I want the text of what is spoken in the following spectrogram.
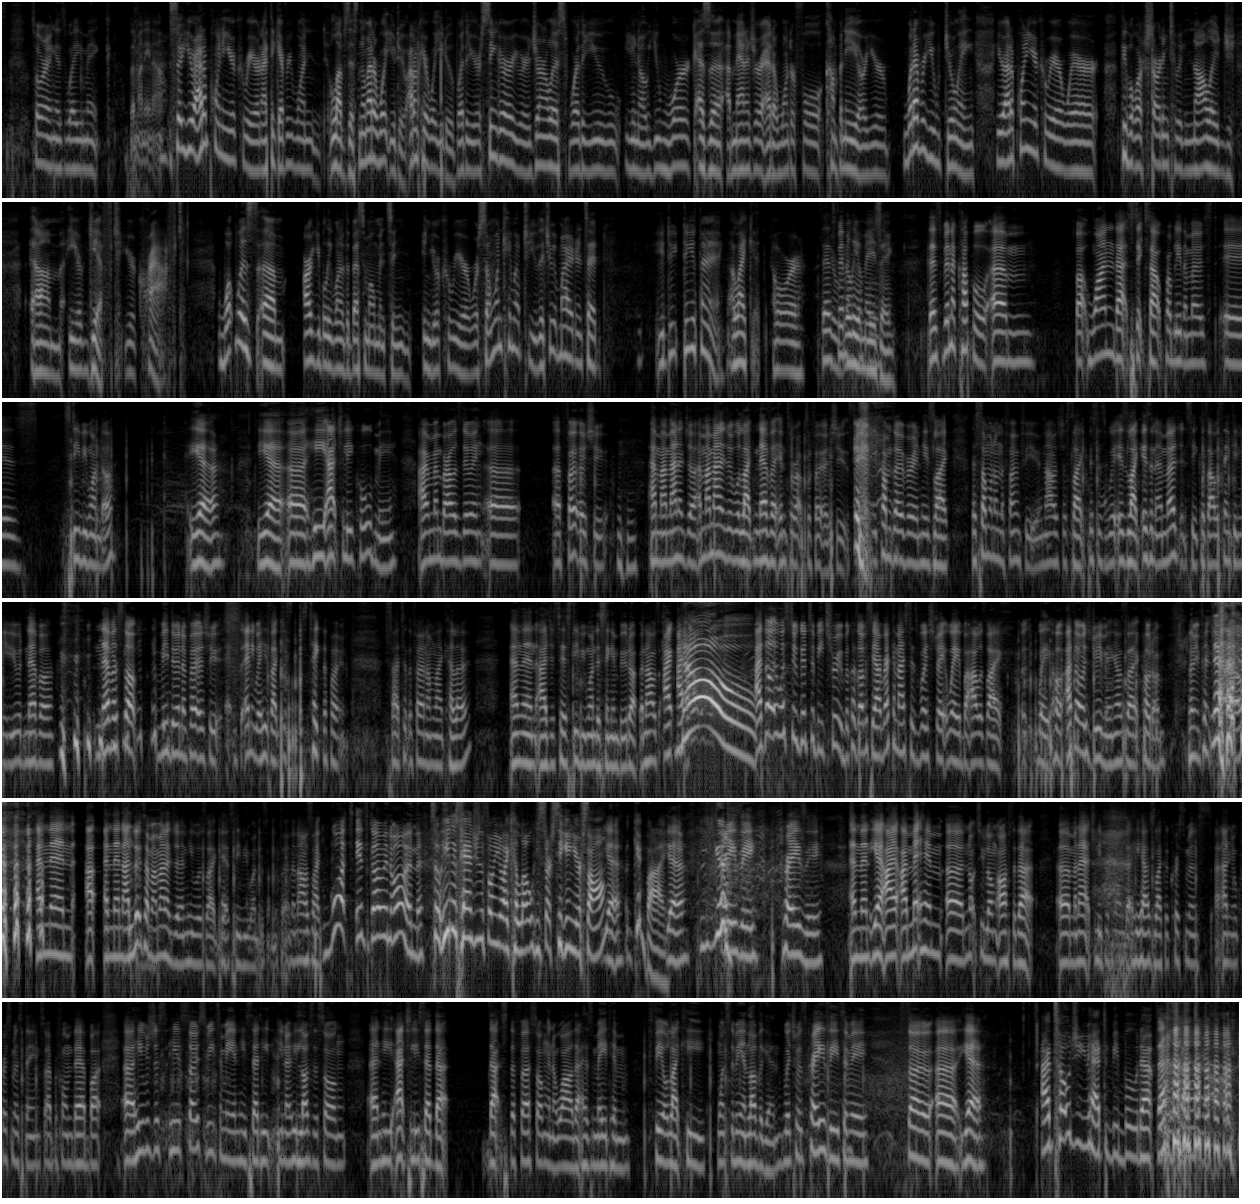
Touring is where you make the money now. So you're at a point in your career, and I think everyone loves this. No matter what you do, I don't care what you do. Whether you're a singer, you're a journalist, whether you you know you work as a, a manager at a wonderful company, or you're whatever you're doing, you're at a point in your career where people are starting to acknowledge um, your gift, your craft. What was um, arguably one of the best moments in in your career where someone came up to you that you admired and said, "You do do your thing. I like it," or There's "You're been really amazing." There's been a couple, um, but one that sticks out probably the most is Stevie Wonder. Yeah, yeah. Uh, he actually called me. I remember I was doing a a photo shoot, Mhm. and my manager and my manager will like never interrupt a photo shoot. So he comes over and he's like, "There's someone on the phone for you," and I was just like, "This is weird. Is like is an emergency?" Because I was thinking you you would never never stop me doing a photo shoot. Anyway, he's like, just, just take the phone. So I took the phone. I'm like, hello, and then I just hear Stevie Wonder singing "Boo'd Up," and I was I I, no. I thought it was too good to be true because obviously I recognized his voice straight away, but I was like, uh, wait, ho- I thought I was dreaming. I was like, hold on, let me pinch myself. and then I, and then I looked at my manager and he was like, yeah, Stevie Wonder's on the phone, and I was like, what is going on? so he just hands you the phone. You're like, "Hello." He starts singing your song. Yeah. Goodbye. Yeah, crazy, crazy. And then yeah, I, I met him uh, not too long after that. Um, and I actually performed that. He has like a Christmas uh, annual Christmas thing, so I performed there. But uh, he was just he was so sweet to me, and he said he you know he loves the song, and he actually said that that's the first song in a while that has made him feel like he wants to be in love again, which was crazy to me. So uh, yeah, I told you you had to be booed up. For song.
